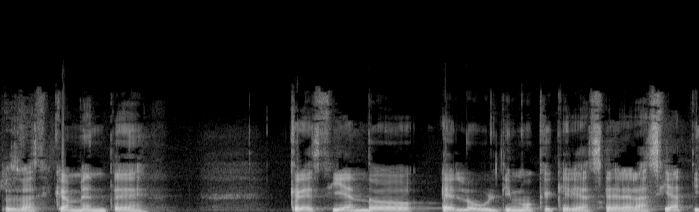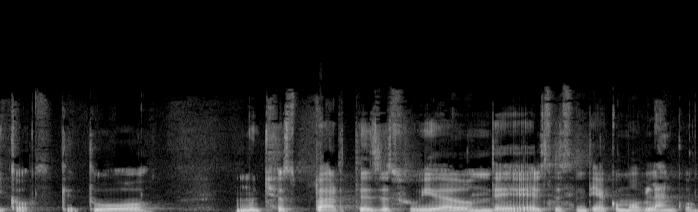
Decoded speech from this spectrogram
pues básicamente creciendo él lo último que quería ser era asiático, que tuvo muchas partes de su vida donde él se sentía como blanco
